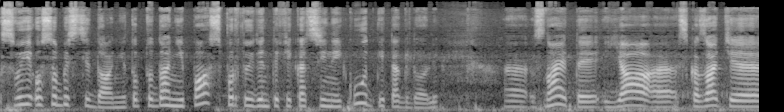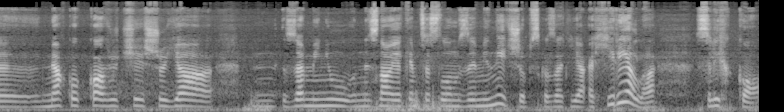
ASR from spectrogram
свої особисті дані, тобто дані паспорту, ідентифікаційний код і так далі. Е, Знаєте, я е, сказати, е, м'яко кажучи, що я заміню, не знаю, яким це словом замінити, щоб сказати, я охерела слегка.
